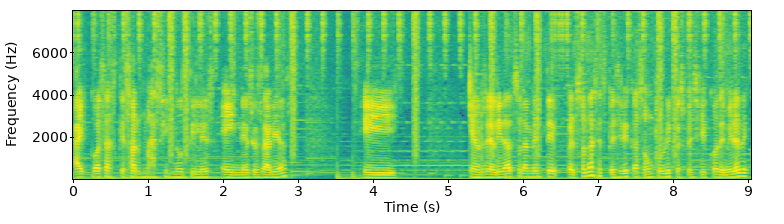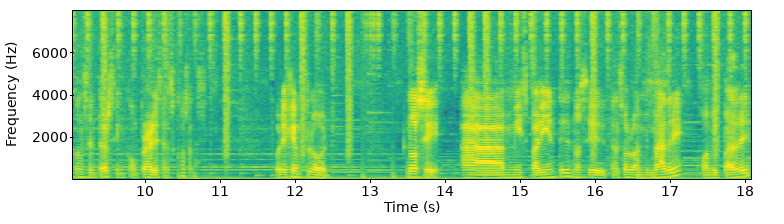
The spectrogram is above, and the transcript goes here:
hay cosas que son más inútiles e innecesarias y que en realidad solamente personas específicas o un público específico debería de concentrarse en comprar esas cosas. Por ejemplo, no sé, a mis parientes, no sé, tan solo a mi madre o a mi padre,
